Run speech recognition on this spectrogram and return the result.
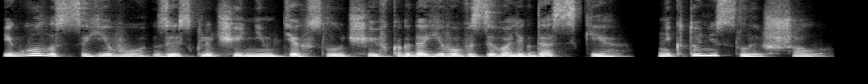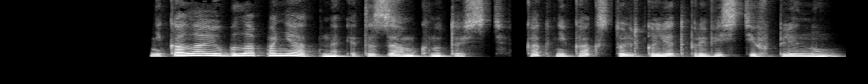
И голоса его, за исключением тех случаев, когда его вызывали к доске, никто не слышал. Николаю была понятна эта замкнутость, как-никак столько лет провести в плену.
